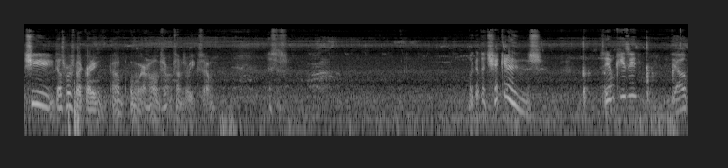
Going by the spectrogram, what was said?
She does horseback riding um, over our home several times a week, so this is. Look at the chickens. See them, Keezy? Yep.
